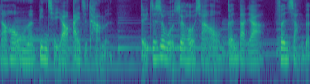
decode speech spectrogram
然后我们并且要爱着他们。对，这是我最后想要跟大家分享的。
